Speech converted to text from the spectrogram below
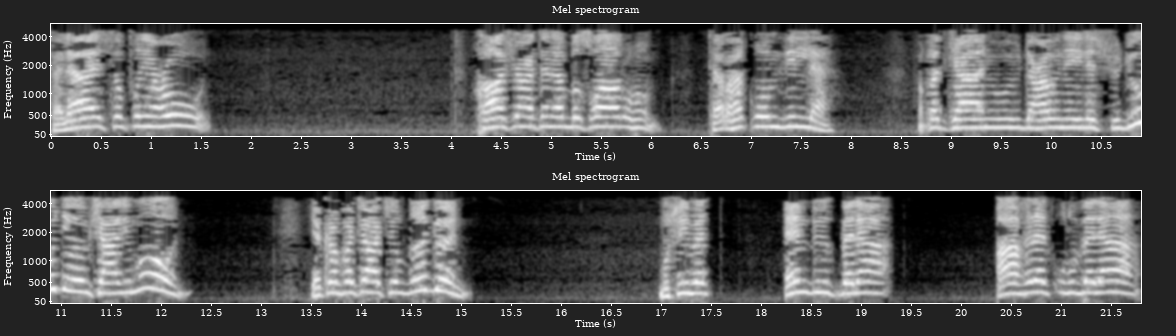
فَلَا يَسْتَطِيعُونَ خاشعة أبصارهم ترهقهم ذلة فقد كانوا يدعون إلى السجود وهم سالمون Yaka paça açıldığı gün musibet en büyük bela ahiret ulu bela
